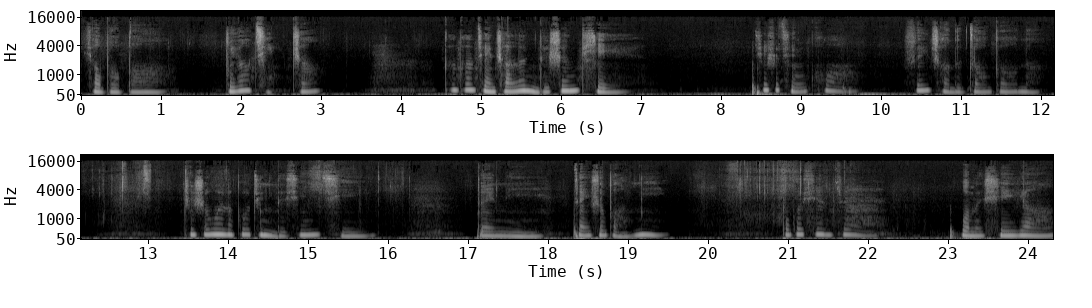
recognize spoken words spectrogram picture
小宝宝，不要紧张。刚刚检查了你的身体，其实情况非常的糟糕呢。只是为了顾及你的心情，对你暂时保密。不过现在，我们需要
